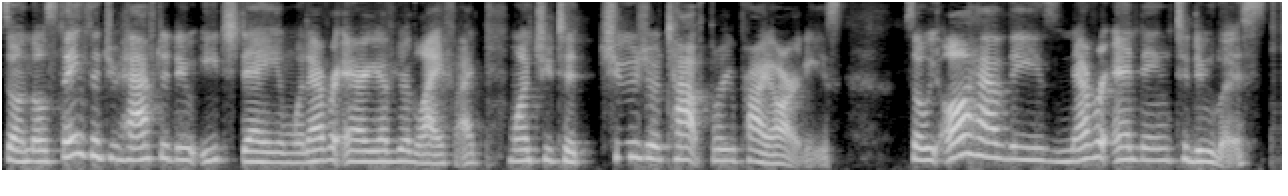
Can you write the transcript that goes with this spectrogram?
So, in those things that you have to do each day in whatever area of your life, I want you to choose your top three priorities. So, we all have these never ending to do lists.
